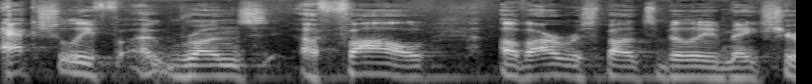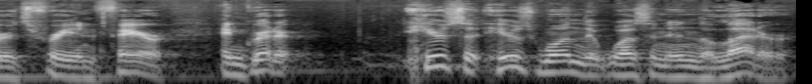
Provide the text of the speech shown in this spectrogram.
actually uh, runs afoul of our responsibility to make sure it's free and fair. And Greta, here's, a, here's one that wasn't in the letter.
